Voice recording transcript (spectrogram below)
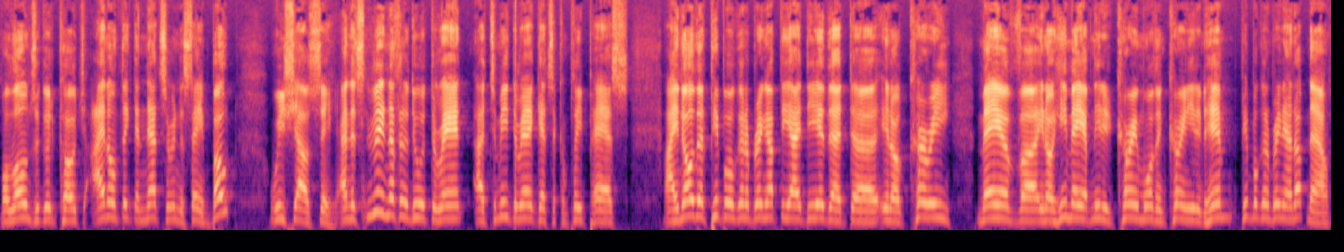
Malone's a good coach. I don't think the Nets are in the same boat. We shall see. And it's really nothing to do with Durant. Uh, to me, Durant gets a complete pass. I know that people are going to bring up the idea that uh, you know Curry may have uh, you know he may have needed Curry more than Curry needed him. People are going to bring that up now.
